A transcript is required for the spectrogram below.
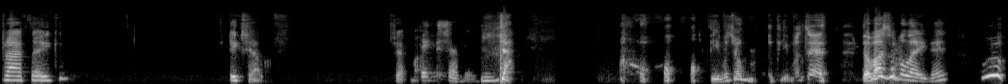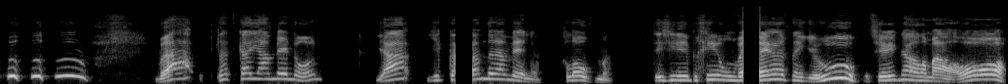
vraagteken? Ikzelf. Zeg maar. Ikzelf. Ja! Die was ook. Die was, dat was er wel een, hè? Maar dat kan je aan wennen hoor. Ja, je kan eraan wennen. Geloof me. Het is in het begin onwennig. Denk je, hoe, wat zeg ik nou allemaal? Oh,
